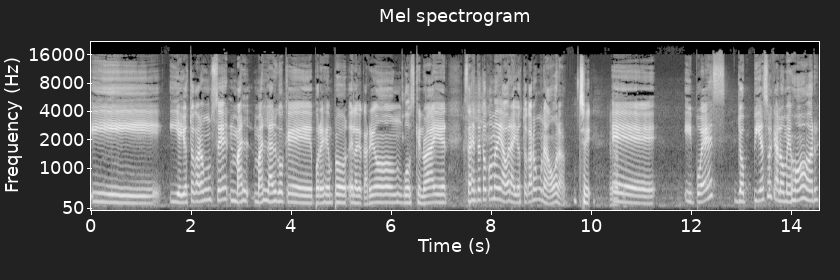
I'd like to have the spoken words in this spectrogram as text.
Y, y ellos tocaron un set más, más largo que, por ejemplo, Eladio Carrión, Wolves Can Riot. Esa gente tocó media hora, ellos tocaron una hora. Sí. Eh, y pues yo pienso que a lo mejor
